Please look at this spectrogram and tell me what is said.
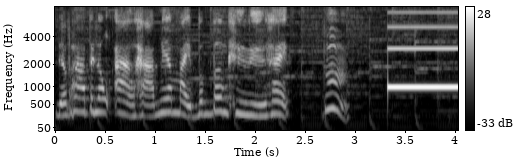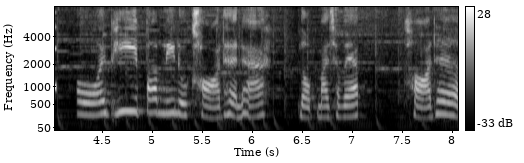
เดี๋ยวพาไปลงอ่างหาเมียใหม่เบิ่มๆคือลือให้ อืมโอ้ยพี่ป้อมนี้หนูขอเถอะนะ หลบมาชแวบ ขอเถอะ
